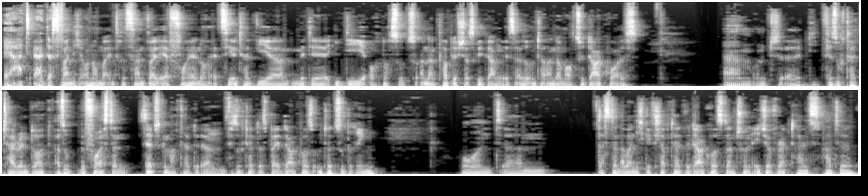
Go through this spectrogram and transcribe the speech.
er hat, er, das fand ich auch nochmal interessant, weil er vorher noch erzählt hat, wie er mit der Idee auch noch so zu anderen Publishers gegangen ist, also unter anderem auch zu Dark Horse. Ähm, und äh, die versucht hat Tyrant dort, also bevor er es dann selbst gemacht hat, ähm, mhm. versucht hat, das bei Dark Horse unterzubringen. Und ähm, das dann aber nicht geklappt hat, weil Dark Horse dann schon Age of Reptiles hatte,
